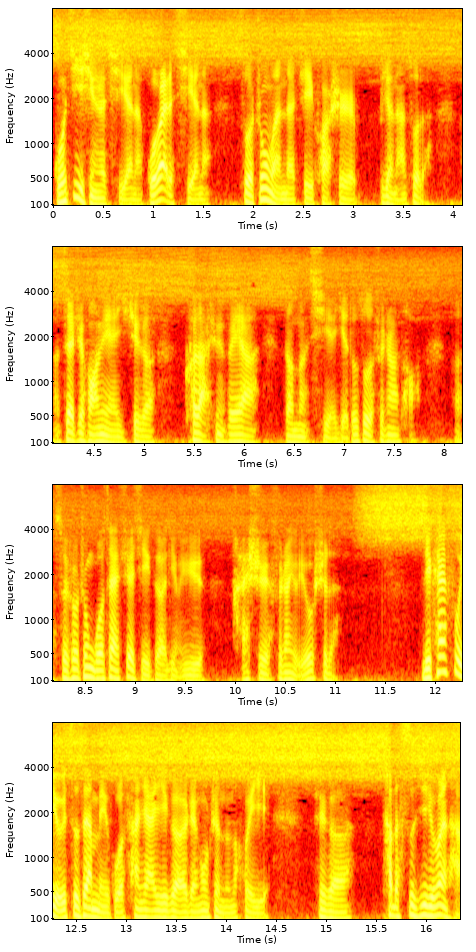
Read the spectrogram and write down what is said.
国际性的企业呢，国外的企业呢做中文的这一块是比较难做的啊。在这方面，这个科大讯飞啊等等企业也都做得非常好啊。所以说中国在这几个领域还是非常有优势的。李开复有一次在美国参加一个人工智能的会议，这个他的司机就问他，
